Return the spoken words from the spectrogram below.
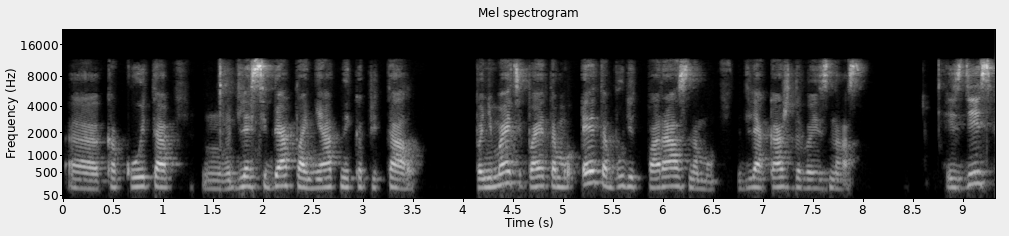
какой-то для себя понятный капитал. Понимаете, поэтому это будет по-разному для каждого из нас. И здесь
